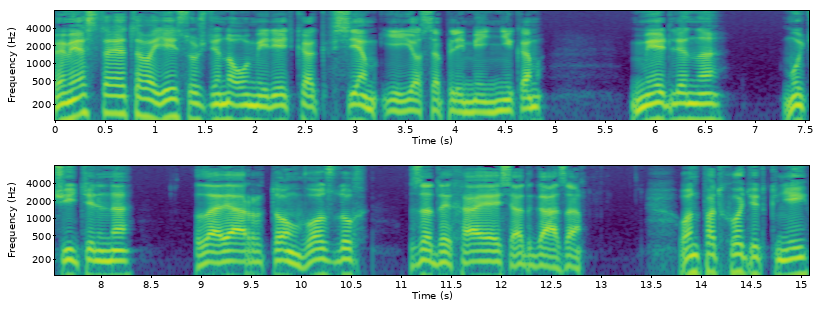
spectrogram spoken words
Вместо этого ей суждено умереть, как всем ее соплеменникам, медленно, мучительно, ловя ртом воздух, задыхаясь от газа. Он подходит к ней,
